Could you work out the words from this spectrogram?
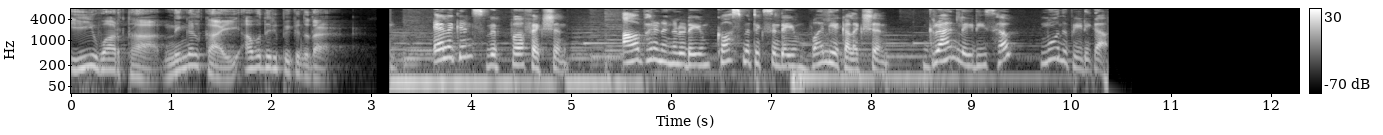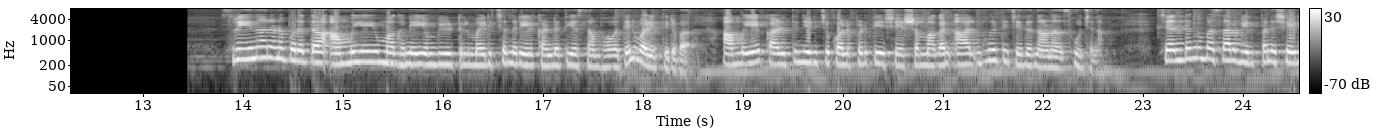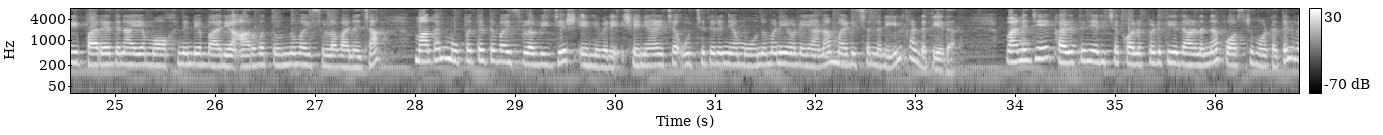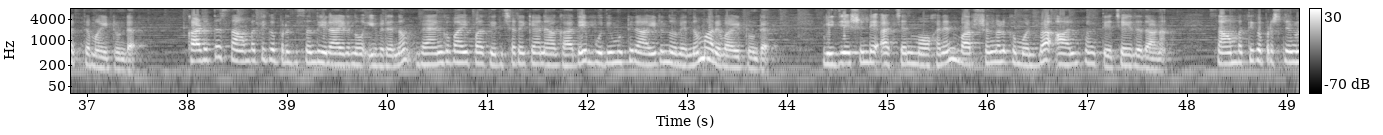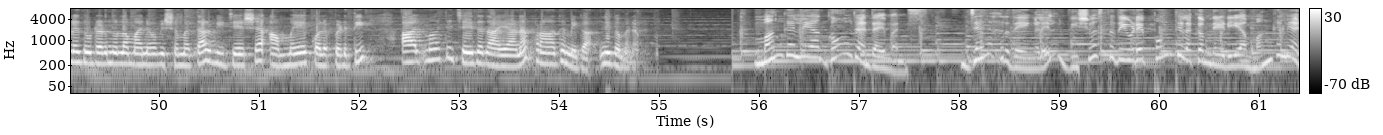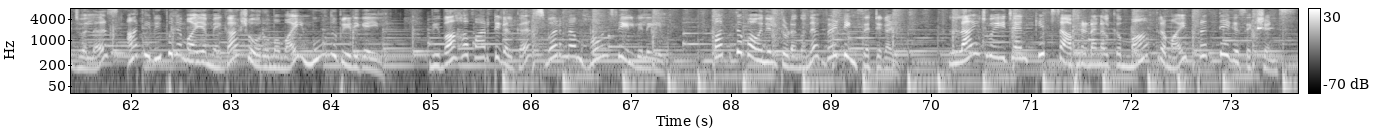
ഈ വാർത്ത നിങ്ങൾക്കായി അവതരിപ്പിക്കുന്നത്. എലഗൻസ് വിത്ത് പെർഫെക്ഷൻ ആഭരണങ്ങളുടെയും കോസ്മെറ്റിക്സിന്റെയും വലിയ കളക്ഷൻ ഗ്രാൻഡ് ലേഡീസ് ഹബ് മൂന്ന് പീടിക. ശ്രീനാരായണപുരത്ത് അമ്മയെയും മകനെയും വീട്ടിൽ മരിച്ച നിലയിൽ കണ്ടെത്തിയ സംഭവത്തിൽ വഴിത്തിരിവ്. അമ്മയെ കഴുത്തിഞ്ഞിരിച്ച് കൊലപ്പെടുത്തിയ ശേഷം മകൻ ആത്മഹത്യ ചെയ്തെന്നാണ് സൂചന. ചെന്തങ്ങ് ബസാർ വിൽപ്പനശ്ശേരി പരേതനായ മോഹനന്റെ ഭാര്യ അറുപത്തൊന്ന് വയസ്സുള്ള വനജ മകൻ മുപ്പത്തെട്ട് വയസ്സുള്ള വിജേഷ് എന്നിവരെ ശനിയാഴ്ച ഉച്ചതിരിഞ്ഞ് മൂന്ന് മണിയോടെയാണ് മരിച്ച നിലയിൽ കണ്ടെത്തിയത്. വനജയെ കഴുത്ത് ഞെരിച്ച് കൊലപ്പെടുത്തിയതാണെന്ന് പോസ്റ്റ്മോർട്ടത്തിൽ വ്യക്തമായിട്ടുണ്ട്. കടുത്ത സാമ്പത്തിക പ്രതിസന്ധിയിലായിരുന്നു ഇവരെന്നും ബാങ്ക് വായ്പ തിരിച്ചടയ്ക്കാനാകാതെ ബുദ്ധിമുട്ടിലായിരുന്നുവെന്നും അറിവായിട്ടുണ്ട്. വിജേഷിന്റെ അച്ഛൻ മോഹനൻ വർഷങ്ങൾക്ക് മുൻപ് ആത്മഹത്യ ചെയ്തതാണ്. സാമ്പത്തിക പ്രശ്നങ്ങളെ തുടർന്നുള്ള മനോവിഷമത്താൽ വിജേഷ് അമ്മയെ കൊലപ്പെടുത്തി ആത്മഹത്യ ചെയ്തതായാണ് പ്രാഥമിക നിഗമനം. Mangalya gold and diamonds. ജനഹൃദയങ്ങളിൽ വിശ്വസ്തയുടെ പൊൻതിളക്കം നേടിയ മംഗല്യ ജ്വല്ലേഴ്സ് അതിവിപുലമായ മെഗാ ഷോറൂമുമായി മൂന്ന് പീടികയിൽ. വിവാഹ പാർട്ടികൾക്ക് സ്വർണം ഹോൾസെയിൽ വിലയിൽ. പത്ത് പവനിൽ തുടങ്ങുന്ന വെഡിംഗ് സെറ്റുകൾ. ലൈറ്റ് വെയിറ്റ് ആൻഡ് കിഡ്സ് ആഭരണങ്ങൾക്ക് മാത്രമായി പ്രത്യേക സെക്ഷൻസ്.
